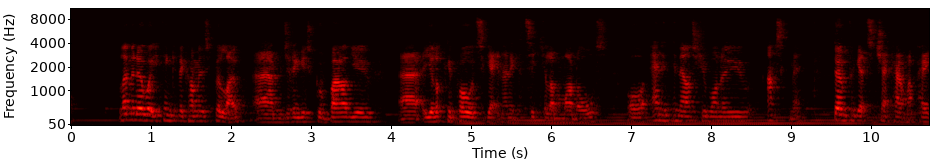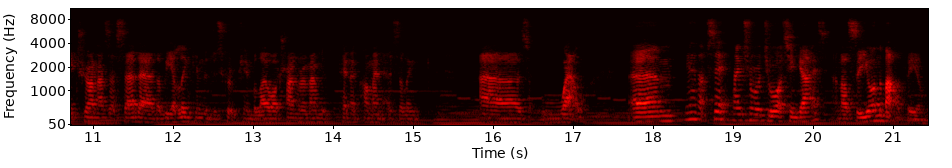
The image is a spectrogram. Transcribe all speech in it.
Let me know what you think in the comments below. Um, do you think it's good value? Uh, are you looking forward to getting any particular models or anything else you want to ask me? Don't forget to check out my Patreon, as I said. Uh, there'll be a link in the description below. I'll try and remember to pin a comment as a link as well. Um, yeah, that's it. Thanks so much for watching, guys, and I'll see you on the battlefield.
